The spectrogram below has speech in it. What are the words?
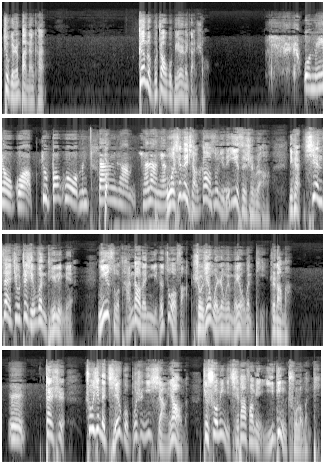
就给人办难堪，根本不照顾别人的感受。我没有过，就包括我们单位上前两年。我现在想告诉你的意思是不是啊？你看，现在就这些问题里面，你所谈到的你的做法，首先我认为没有问题，知道吗？嗯。但是出现的结果不是你想要的。就说明你其他方面一定出了问题，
